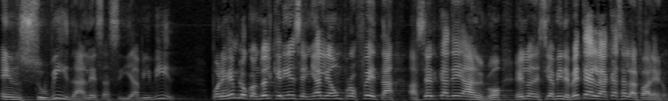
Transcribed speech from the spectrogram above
en su vida les hacía vivir. Por ejemplo, cuando él quería enseñarle a un profeta acerca de algo, él le decía, viene, vete a la casa del alfarero.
